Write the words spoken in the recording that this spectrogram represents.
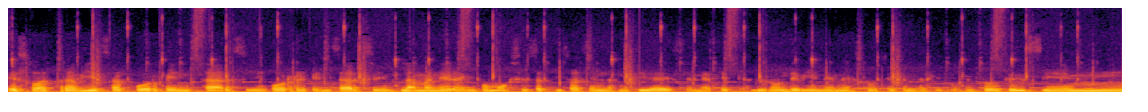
eso atraviesa por pensarse o repensarse la manera en cómo se satisfacen las necesidades energéticas. ¿De dónde vienen estos energéticos? Entonces, em,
